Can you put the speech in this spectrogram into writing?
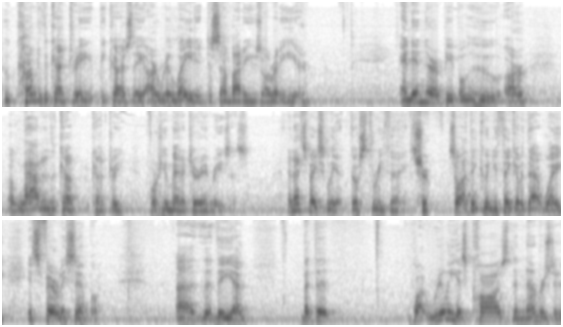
who come to the country because they are related to somebody who's already here. And then there are people who are allowed into the country for humanitarian reasons. And that's basically it, those three things. Sure. So I think when you think of it that way, it's fairly simple. Uh, the, the uh, but the what really has caused the numbers to,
